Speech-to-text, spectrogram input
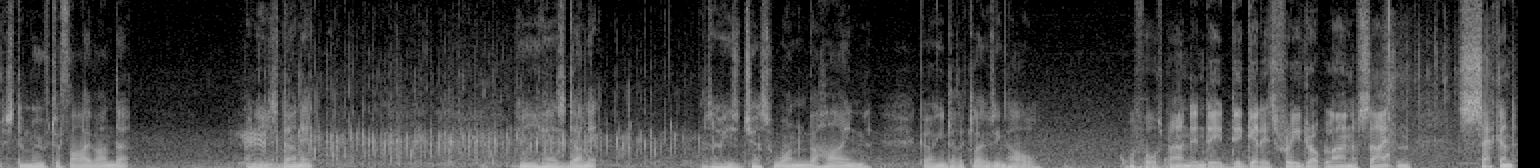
Just a move to five under. And he's done it. He has done it. So he's just one behind going into the closing hole. Well, Forsbrand indeed did get his free drop line of sight and second.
